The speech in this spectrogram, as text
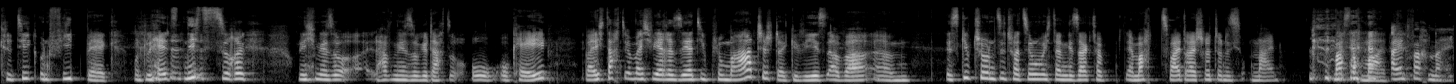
Kritik und Feedback und du hältst nichts zurück. Und ich mir so, habe mir so gedacht, so, oh, okay. Weil ich dachte immer, ich wäre sehr diplomatisch da gewesen, aber ähm, es gibt schon Situationen, wo ich dann gesagt habe, er macht zwei, drei Schritte und ich so, nein, mach's noch mal. Einfach nein.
